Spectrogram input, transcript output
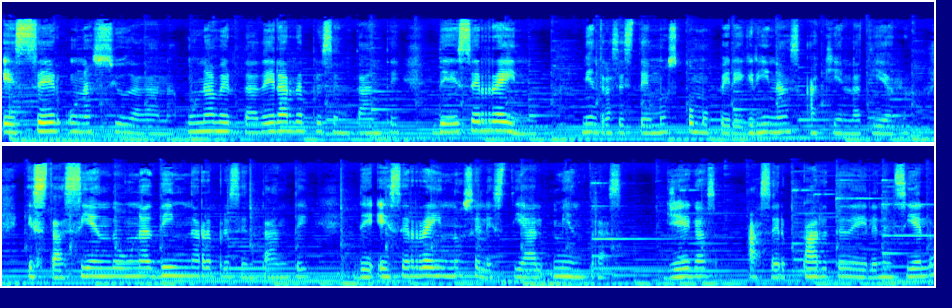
es ser una ciudadana, una verdadera representante de ese reino mientras estemos como peregrinas aquí en la tierra. Está siendo una digna representante de ese reino celestial mientras llegas a ser parte de él en el cielo.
